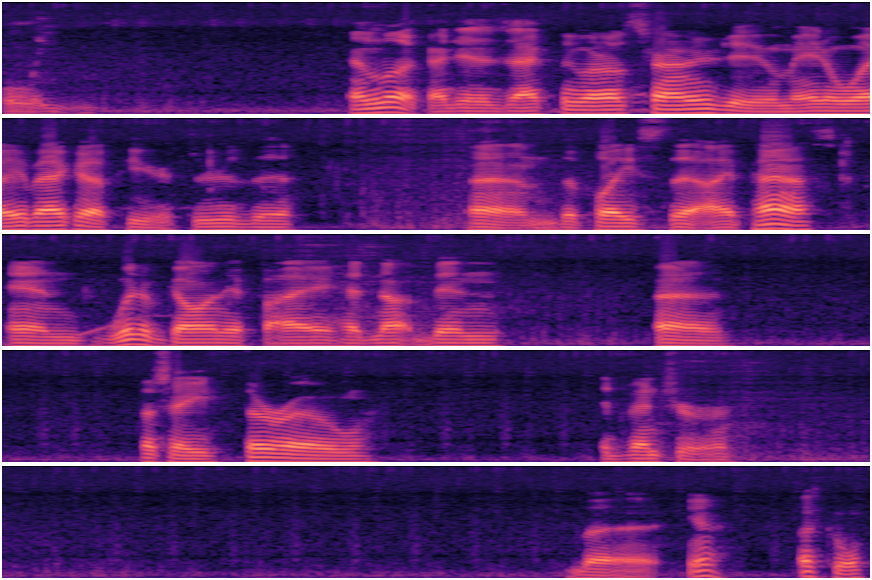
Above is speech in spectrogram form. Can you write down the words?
Please. And look, I did exactly what I was trying to do. Made a way back up here through the um, the place that I passed and would have gone if I had not been uh, such a thorough adventurer. But yeah, that's cool.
